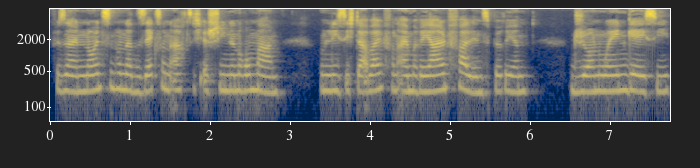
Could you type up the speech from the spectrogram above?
für seinen 1986 erschienenen Roman und ließ sich dabei von einem realen Fall inspirieren, John Wayne Gacy,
